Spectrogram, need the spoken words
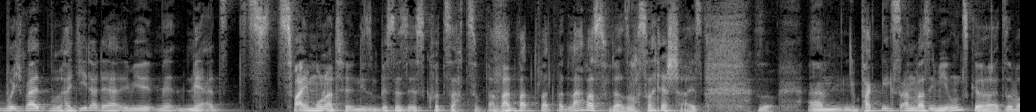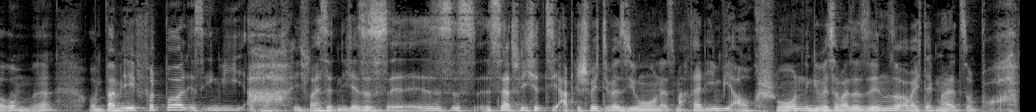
wo ich halt, wo halt jeder, der irgendwie mehr, mehr als zwei Monate in diesem Business ist, kurz sagt, so, was, was, was, was laberst du da? So, was soll der Scheiß? So, ähm, packt nichts an, was irgendwie uns gehört. So, warum? Ne? Und beim E-Football ist irgendwie, ah, ich weiß es nicht. Es ist, es ist, es ist natürlich jetzt die abgeschwächte Version. Es macht halt irgendwie auch schon in gewisser Weise Sinn, so, aber ich denke mal halt so, boah,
